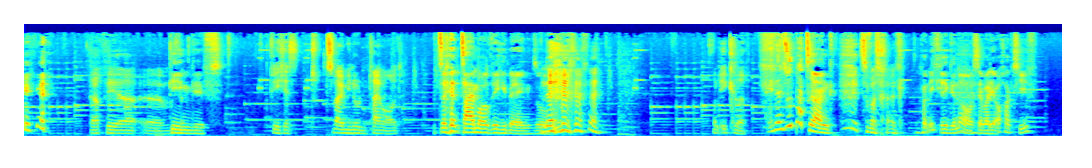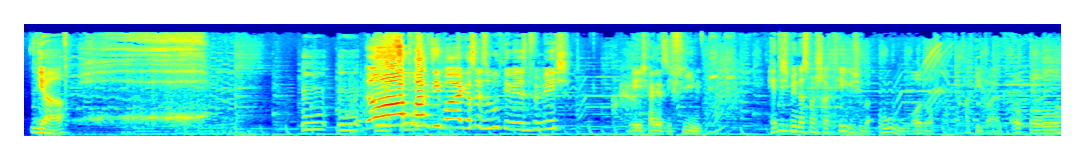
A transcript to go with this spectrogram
okay. Dafür ähm, Gegen GIFs. kriege ich jetzt zwei Minuten Timeout. Timeout Regibang. So. Von Ikre. Ey, ein Supertrank. Zum Trank. Von Ikre, genau. Ist der bei dir auch aktiv? Ja. Oh, Praktiball, das wäre so gut gewesen für mich. Nee, ich kann jetzt nicht fliehen. Hätte ich mir das mal strategisch über... Oh, oh doch. Praktiball. Oh, oh.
